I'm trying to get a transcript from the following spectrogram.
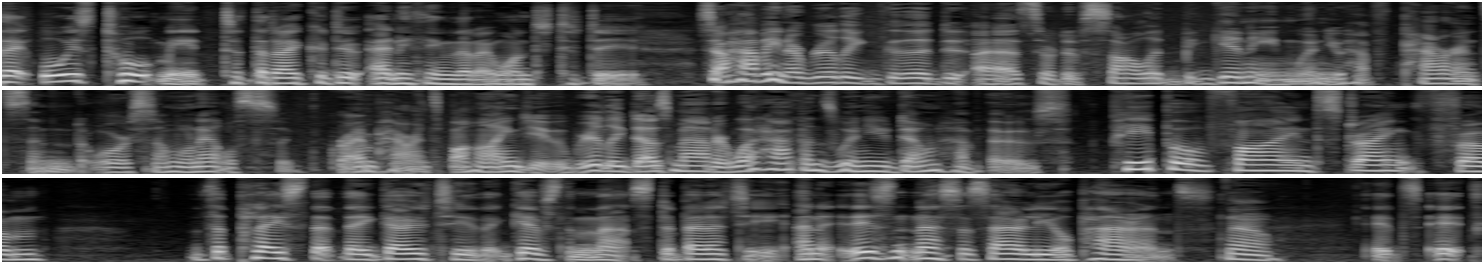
they always taught me to, that I could do anything that I wanted to do. So having a really good uh, sort of solid beginning when you have parents and or someone else, grandparents behind you, really does matter. What happens when you don't have those? People find strength from the place that they go to that gives them that stability, and it isn't necessarily your parents. No. It's it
